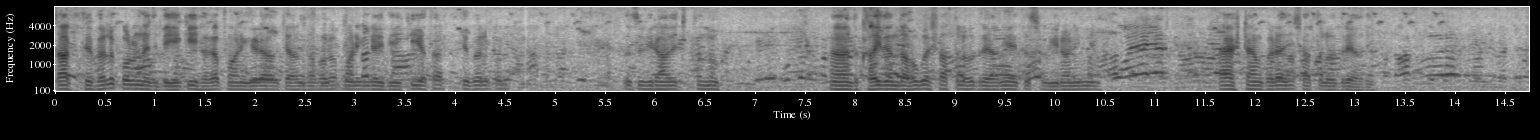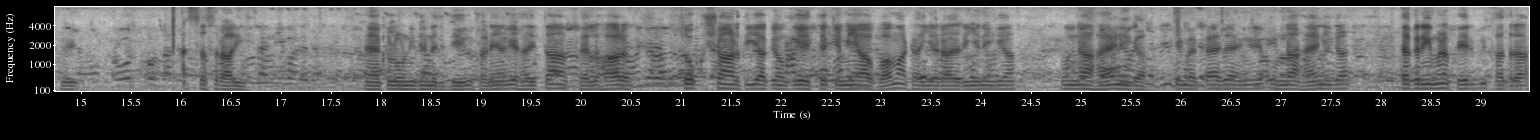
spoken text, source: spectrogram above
ਧਰਤੀ ਦੇ ਬਿਲਕੁਲ ਨਜ਼ਦੀਕ ਹੀ ਹੈਗਾ ਪਾਣੀ ਜਿਹੜਾ ਚੱਲਦਾ ਹੈਗਾ ਪਾਣੀ ਨਜ਼ਦੀਕ ਹੀ ਆ ਧਰਤੀ ਦੇ ਬਿਲਕੁਲ। ਤਸਵੀਰਾਂ ਵਿੱਚ ਤੁਹਾਨੂੰ ਦਿਖਾਈ ਦਿੰਦਾ ਹੋਊਗਾ ਸਤਲੁਜ ਦਰਿਆ ਦੀਆਂ ਇਹ ਤਸਵੀਰਾਂ ਨਹੀਂ ਇਸ ਟਾਈਮ ਖੜਾ ਜੀ ਸਤਲੁਜ ਦਰਿਆ ਦੀ। ਤੇ ਸਸਰਾਲੀ ਕਲੋਨੀ ਦੇ ਨਜ਼ਦੀਕ ਖੜੇ ਆਂਗੇ। ਹਜੇ ਤਾਂ ਫਿਲਹਾਲ ਸੁੱਖ ਸ਼ਾਂਤੀ ਆ ਕਿਉਂਕਿ ਇੱਥੇ ਕਿਵੇਂ ਹਵਾਵਾਂ ਠਾਈਆਂ ਰਾਜ ਰਹੀਆਂ ਨੇਗੀਆਂ ਉਨਾ ਹੈ ਨਹੀਂਗਾ ਕਿ ਮੈਂ ਕਹਿ ਜਾਵਾਂਗੇ ਉਨਾ ਹੈ ਨਹੀਂਗਾ ਤਕਰੀਬਨ ਫਿਰ ਵੀ ਖਤਰਾ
